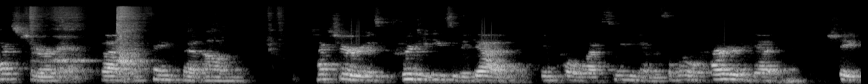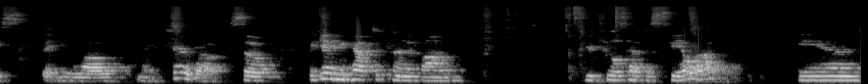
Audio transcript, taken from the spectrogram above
texture, but I think that um, texture is pretty easy to get in cold wax medium. It's a little harder to get shapes that you love and care about. So again, you have to kind of, um, your tools have to scale up. And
